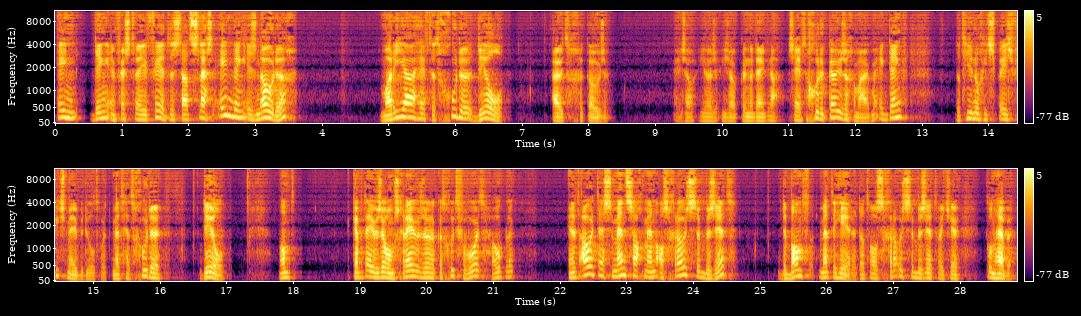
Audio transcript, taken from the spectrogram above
één ding in vers 42. Er staat slechts één ding is nodig. Maria heeft het goede deel uitgekozen. Je zou, je, je zou kunnen denken, nou, ze heeft een goede keuze gemaakt. Maar ik denk dat hier nog iets specifieks mee bedoeld wordt, met het goede deel. Want ik heb het even zo omschreven, zodat ik het goed verwoord, hopelijk. In het Oude Testament zag men als grootste bezit de band met de Heer. Dat was het grootste bezit wat je kon hebben.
